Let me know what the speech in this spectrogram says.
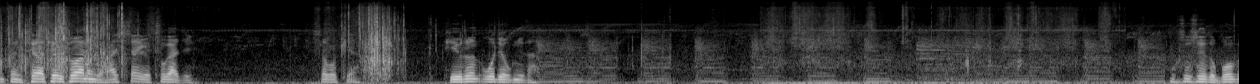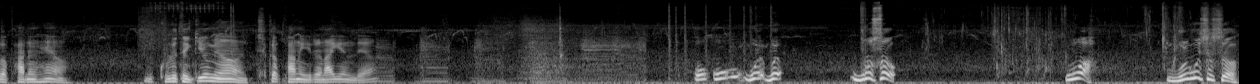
일단 제가 제일 좋아하는 거 아시죠? 이거 두 가지 써볼게요. 비율은 5대 5입니다. 옥수수에도 뭐가 반응해요. 이 글루텐 끼우면 즉각 반응 일어나겠는데요. 오, 오, 뭐야, 뭐야? 물었어! 우와! 물고 있었어!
